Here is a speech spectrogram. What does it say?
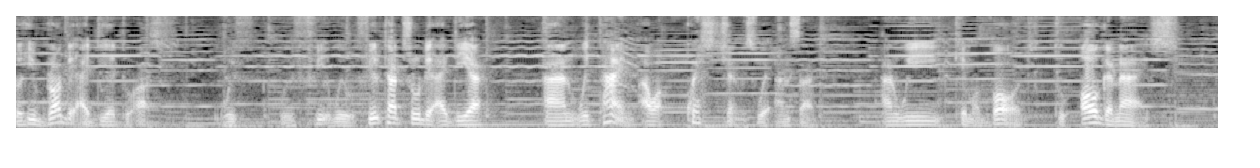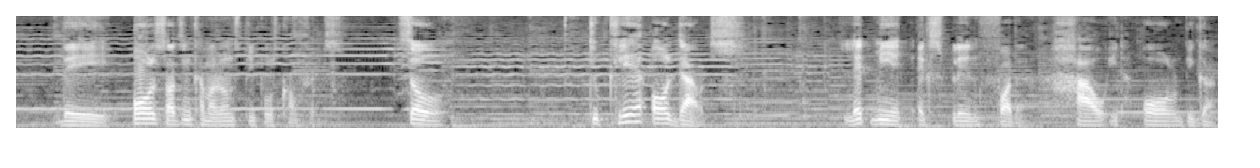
So he brought the idea to us. We, we, we filtered through the idea, and with time, our questions were answered. And we came on board to organize the All Southern Cameroons People's Conference. So, to clear all doubts, let me explain further how it all began.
